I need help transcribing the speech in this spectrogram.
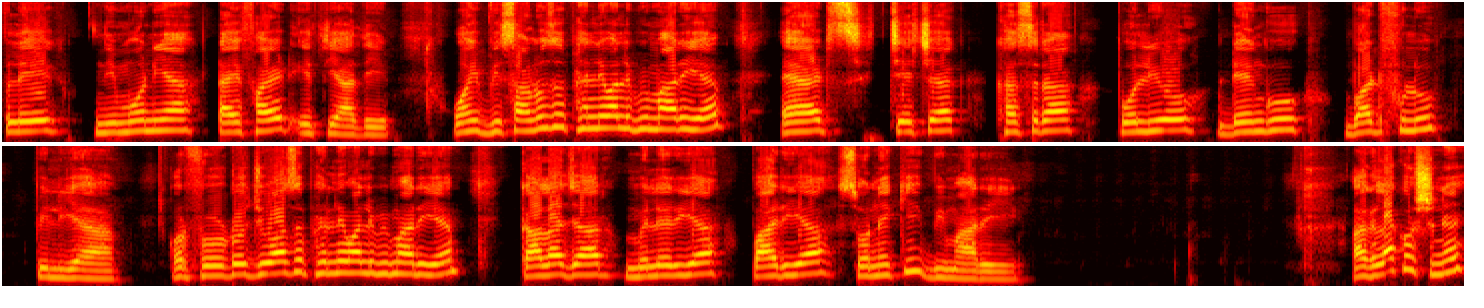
plague pneumonia typhoid इत्यादि। वहीं विषाणु से फैलने वाली बीमारी है, एड्स, चेचक, खसरा, पोलियो, डेंगू, बर्ड फ्लू, पीलिया। और प्रोटोजोआ से फैलने वाली बीमारी है, कालाजार, मलेरिया, पारिया, सोने की बीमारी। अगला क्वेश्चन है,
